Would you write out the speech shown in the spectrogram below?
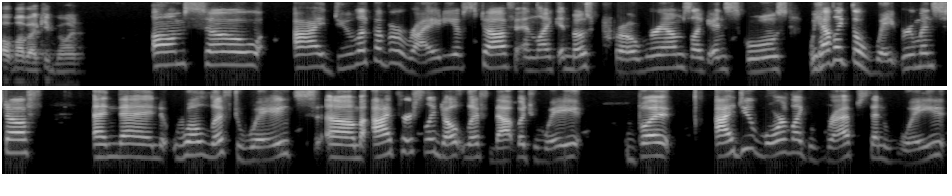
oh my bad, keep going. Um, so I do like a variety of stuff, and like in most programs, like in schools, we have like the weight room and stuff, and then we'll lift weights. Um, I personally don't lift that much weight, but I do more like reps than weight.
